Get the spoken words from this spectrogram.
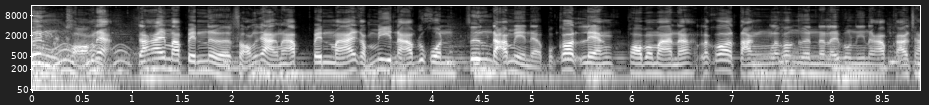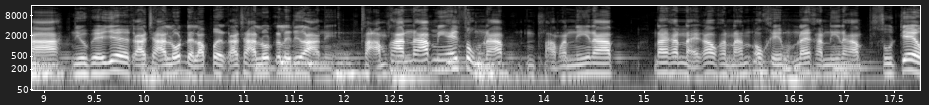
ซึ่งของเนี่ยจะให้มาเป็นเออสองอย่างนะครับ เป็นไม้กับมีดนะครับทุกคน ซึ่งดาเมจเนี่ยผมก็แรงพอประมาณนะ แล้วก็ตังค์แล้วก็เงินอะไรพวกนี้นะครับ กาชา นิวเพเยอร์ กาชารถ เดี๋ยวเราเปิดกาชารถกันเลยดีกว่านี่สามคันนะครับ มีให้สุ่มนะครับสามคันนี้นะครับ ได้คันไหนก็เอาคันนั้นโอเคผมได้คันนี้นะครับซูเจล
